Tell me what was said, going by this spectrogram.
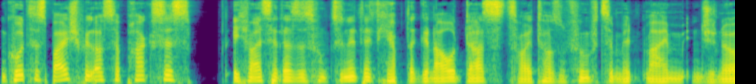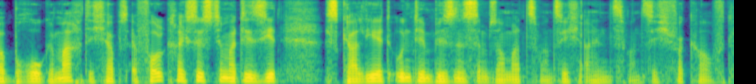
Ein kurzes Beispiel aus der Praxis ich weiß ja, dass es funktioniert hat. Ich habe da genau das 2015 mit meinem Ingenieurbüro gemacht. Ich habe es erfolgreich systematisiert, skaliert und den Business im Sommer 2021 verkauft.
